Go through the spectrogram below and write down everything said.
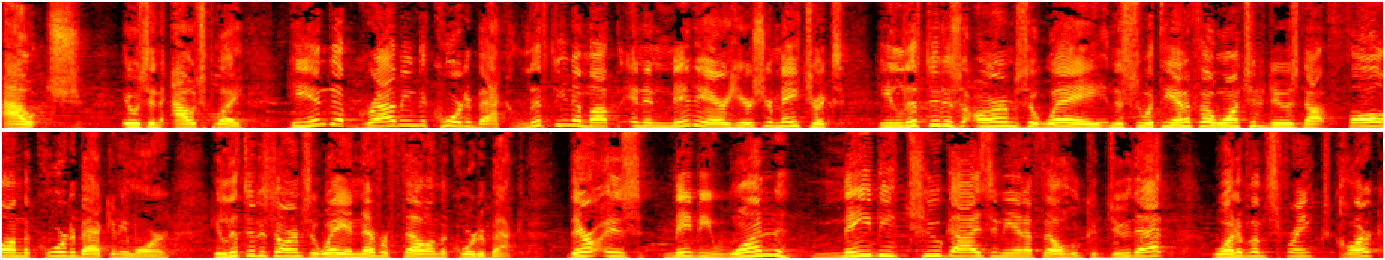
ouch. It was an ouch play. He ended up grabbing the quarterback, lifting him up, and in midair, here's your matrix. He lifted his arms away, and this is what the NFL wants you to do: is not fall on the quarterback anymore. He lifted his arms away and never fell on the quarterback. There is maybe one, maybe two guys in the NFL who could do that. One of them's Frank Clark.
